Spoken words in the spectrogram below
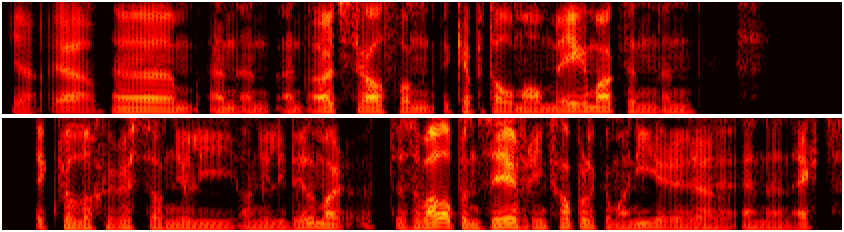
ja, ja. Ehm, en, en, en uitstraalt van ik heb het allemaal meegemaakt en, en ik wil dat gerust aan jullie, aan jullie delen. Maar het is wel op een zeer vriendschappelijke manier eh, Ja. en, en echt...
